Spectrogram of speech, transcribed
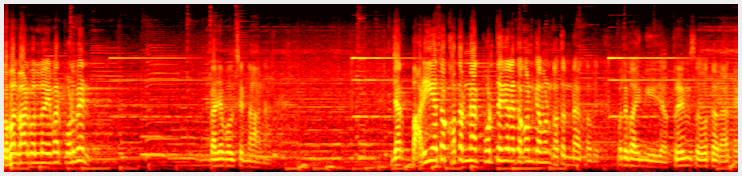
গোপাল ভাঁড় বলল, এবার পড়বেন? রাজা বলছে না না। যার বাড়ি এত খতরনাক, পড়তে গেলে তখন কেমন খতরনাক হবে? বলে, ভাই, নিয়ে যাও প্রেম রাধে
